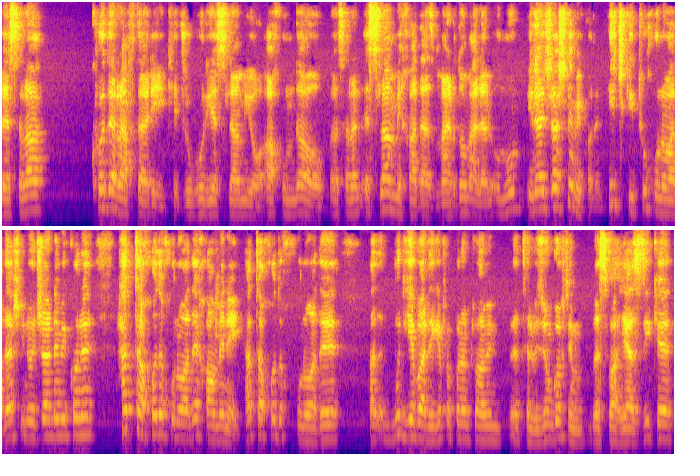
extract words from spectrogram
به اصطلاح کد رفتاری که جمهوری اسلامی و آخونده و مثلا اسلام می‌خواد از مردم علل عموم اینا اجراش نمی‌کنه. هیچ کی تو خانوادهش اینو اجرا نمی‌کنه. حتی خود خانواده خامنه ای حتی خود خانواده بود یه بار دیگه فکر کنم تو همین تلویزیون گفتیم مصباح یزدی که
